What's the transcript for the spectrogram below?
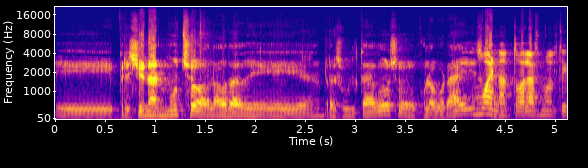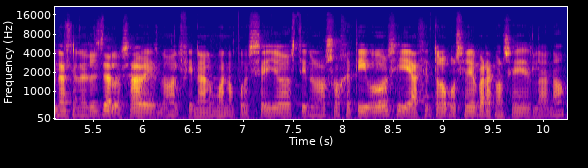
Eh, ¿Presionan mucho a la hora de resultados o colaboráis? Bueno, todas las multinacionales ya lo sabes, ¿no? Al final, bueno, pues ellos tienen unos objetivos y hacen todo lo posible para conseguirlo, ¿no?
